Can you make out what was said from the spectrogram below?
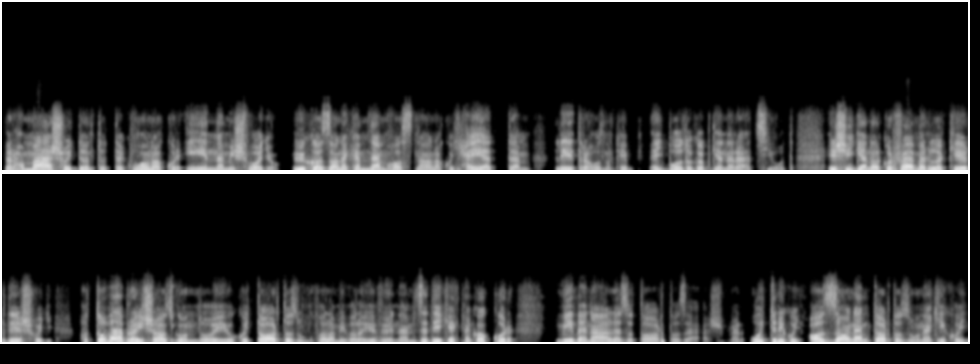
mert ha máshogy döntöttek volna, akkor én nem is vagyok. Ők azzal nekem nem használnak, hogy helyettem létrehoznak egy, boldogabb generációt. És igen, akkor felmerül a kérdés, hogy ha továbbra is azt gondoljuk, hogy tartozunk valamivel a jövő nemzedékeknek, akkor miben áll ez a tartozás? Mert úgy tűnik, hogy azzal nem tartozunk nekik, hogy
